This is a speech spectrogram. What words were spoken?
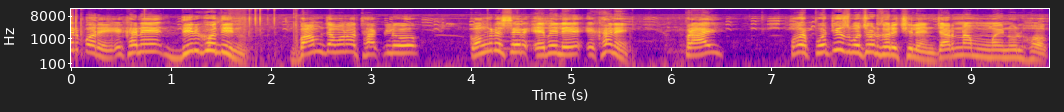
এরপরে এখানে দীর্ঘদিন বাম জামানা থাকলেও কংগ্রেসের এমএলএ এখানে প্রায় পঁচিশ বছর ধরে ছিলেন, যার নাম মইনুল হক।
